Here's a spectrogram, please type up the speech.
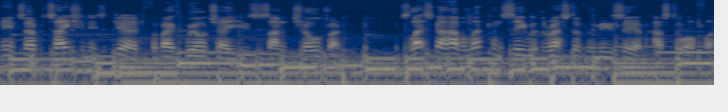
the interpretation is good for both wheelchair users and children. So let's go have a look and see what the rest of the museum has to offer.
